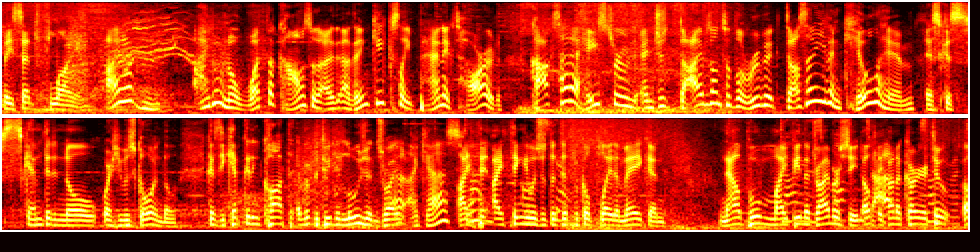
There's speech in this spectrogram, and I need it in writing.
be sent flying. I have... I don't know what the comms was. I, I think Geek panicked hard. Cox had a haste rune and just dives onto the Rubik, doesn't even kill him. It's because Skem didn't know where he was going though, because he kept getting caught ever between illusions, right? Yeah, I guess, I, yeah. I think it was just a difficult play to make, and Now Boom might be in the driver's seat. Oh, they found a courier too. Oh,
